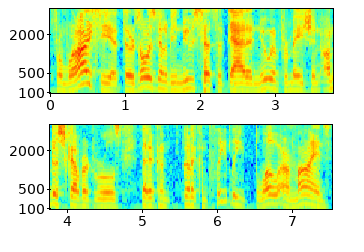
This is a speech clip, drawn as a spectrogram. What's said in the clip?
from where I see it, there's always going to be new sets of data, new information, undiscovered rules that are com- going to completely blow our minds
